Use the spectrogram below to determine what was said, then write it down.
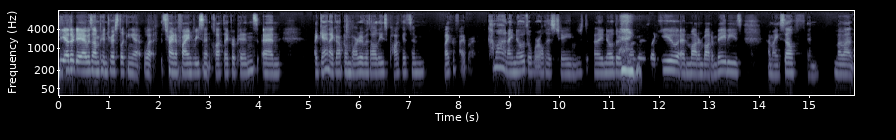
the other day I was on Pinterest looking at what trying to find recent cloth diaper pins and again I got bombarded with all these pockets and microfiber. Come on, I know the world has changed. And I know there's bloggers like you and modern bottom babies and myself and my mom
